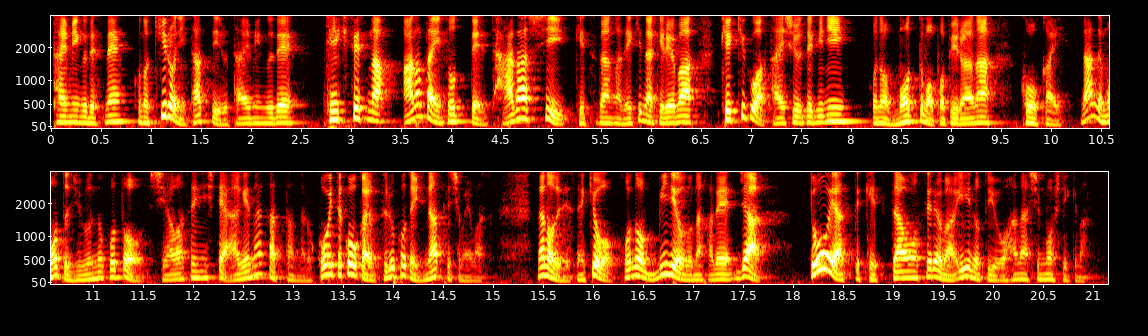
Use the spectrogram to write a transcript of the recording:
タイミングですね、この岐路に立っているタイミングで、適切な、あなたにとって正しい決断ができなければ、結局は最終的に、この最もポピュラーな後悔、なんでもっと自分のことを幸せにしてあげなかったんだろう、こういった後悔をすることになってしまいます。なのでですね、今日このビデオの中で、じゃあ、どうやって決断をすればいいのというお話もしていきます。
